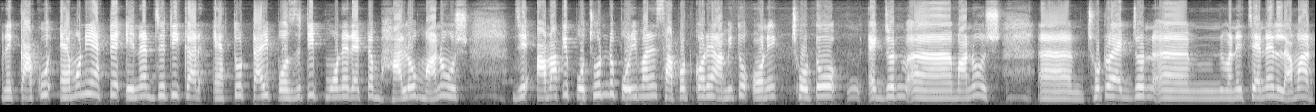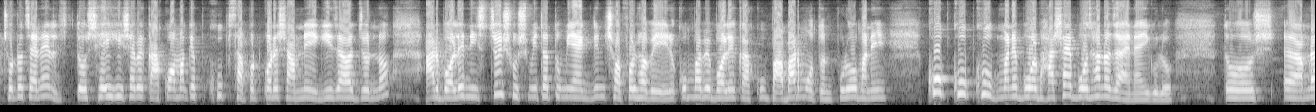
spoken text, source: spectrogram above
মানে কাকু এমনই একটা এনার্জেটিক আর এতটাই পজিটিভ মনের একটা ভালো মানুষ যে আমাকে প্রচণ্ড পরিমাণে সাপোর্ট করে। আমি তো অনেক ছোট একজন মানুষ ছোট একজন মানে চ্যানেল আমার, ছোট চ্যানেল তো সেই হিসাবে কাকু আমাকে খুব সাপোর্ট করে সামনে এগিয়ে যাওয়ার জন্য। আর বলে, নিশ্চয়ই সুস্মিতা, তুমি একদিন সফল হবে। এরকমভাবে বলে কাকু বাবার মতন, পুরো মানে খুব খুব খুব মানে ভাষায় বোঝানো যায় না এইগুলো তো আমরা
